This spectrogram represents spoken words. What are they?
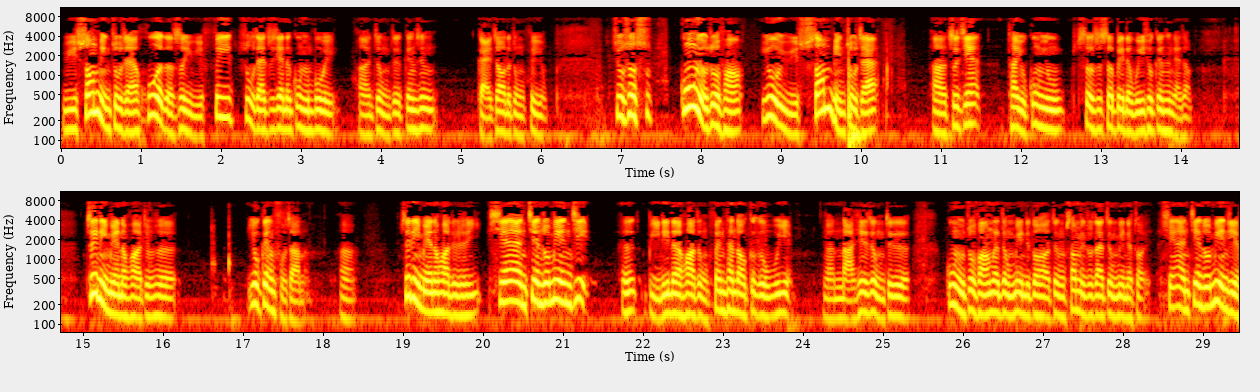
与商品住宅或者是与非住宅之间的共用部位啊，这种这个更新改造的这种费用，就说是公有住房又与商品住宅啊之间，它有共用设施设备的维修更新改造，这里面的话就是又更复杂了啊，这里面的话就是先按建筑面积。呃，比例的话，这种分摊到各个物业啊，哪些这种这个公有住房的这种面积多少，这种商品住宅这种面积多少，先按建筑面积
